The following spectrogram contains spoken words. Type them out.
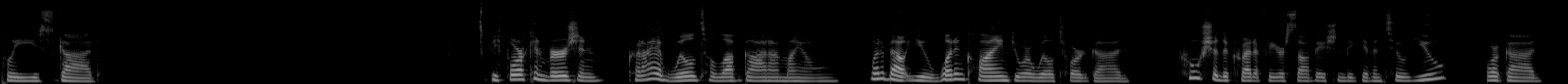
please God. Before conversion, could I have willed to love God on my own? What about you? What inclined your will toward God? Who should the credit for your salvation be given to, you or God?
